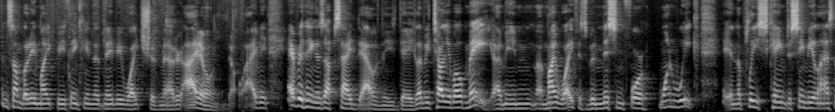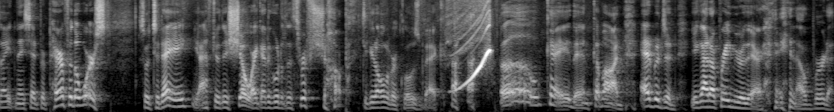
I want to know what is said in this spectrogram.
and somebody might be thinking that maybe white should matter. I don't know. I mean, everything is upside down these days. Let me tell you about me. I mean, my wife has been missing for one week, and the police came to see me last night and they said, prepare for the worst. So today, after this show, I got to go to the thrift shop to get all of her clothes back. okay, then come on. Edmonton, you got a premier there in Alberta,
